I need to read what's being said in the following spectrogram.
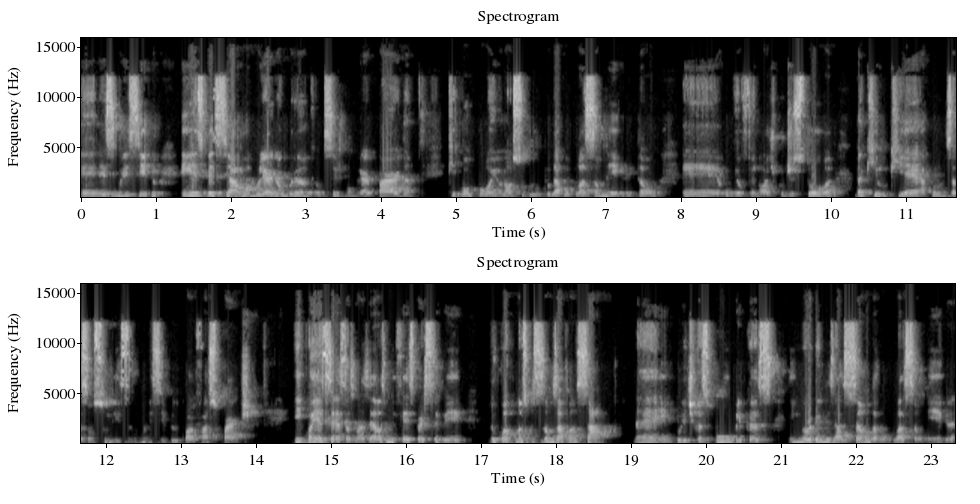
é, nesse município, em especial uma mulher não branca, ou seja, uma mulher parda, que compõem o nosso grupo da população negra. Então, é, o meu fenótipo destoa daquilo que é a colonização sulista do município do qual eu faço parte. E conhecer essas mazelas me fez perceber do quanto nós precisamos avançar né, em políticas públicas, em organização da população negra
